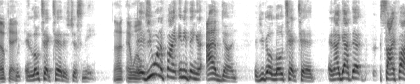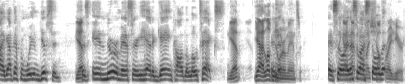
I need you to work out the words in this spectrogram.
Okay, And Low Tech Ted is just me. uh, and we'll. If you want to find anything that I've done, if you go Low Tech Ted, and I got that sci-fi, I got that from William Gibson. Yep. Because in Neuromancer, he had a gang called the Lo Teks, Yep. Yeah, I love And that- Neuromancer. and so I that's have where I stole that. right here.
